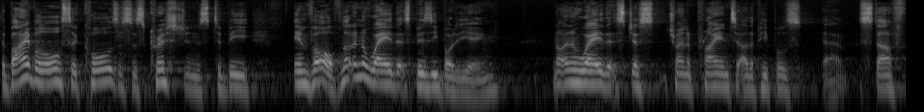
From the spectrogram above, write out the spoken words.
the Bible also calls us as Christians to be involved, not in a way that's busybodying, not in a way that's just trying to pry into other people's uh, stuff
